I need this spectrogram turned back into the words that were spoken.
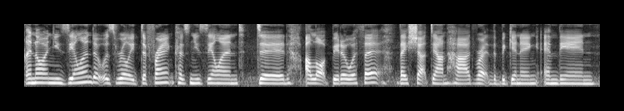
I know in New Zealand it was really different because New Zealand did a lot better with it. They shut down hard right at the beginning and then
